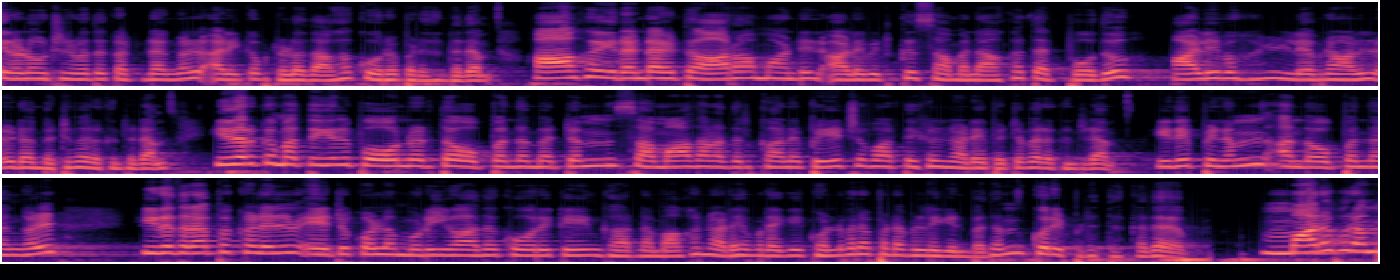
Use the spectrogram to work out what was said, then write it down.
இருநூற்றி இருபது கட்டடங்கள் அளிக்கப்பட்டுள்ளதாக கூறப்படுகின்றது. ஆக இரண்டாயிரத்து ஆறாம் ஆண்டின் அளவிற்கு சமனாக தற்போது அழிவுகள் லெபனானில் இடம்பெற்று வருகின்றன. இதற்கு மத்தியில் போர் நிறுத்த ஒப்பந்தம் மற்றும் சமாதானத்திற்கான பேச்சுவார்த்தைகள் நடைபெற்று வருகின்றன. இருப்பினும் அந்த ஒப்பந்தங்கள் இருதரப்புகளிலும் ஏற்றுக்கொள்ள முடியாத கோரிக்கையின் காரணமாக நடைமுறைக்கு கொண்டுவரப்படவில்லை என்பதும் குறிப்பிடத்தக்கது. மறுபுறம்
